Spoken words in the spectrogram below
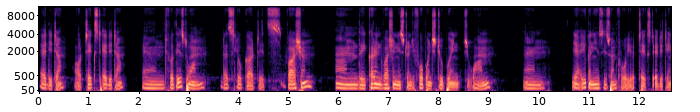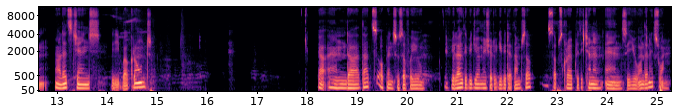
editor or text editor. And for this one let's look at its version. And the current version is 24.2.1 and yeah you can use this one for your text editing. Now let's change the background. Yeah and uh, that's openSUSE for you. If you like the video make sure to give it a thumbs up subscribe to the channel and see you on the next one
